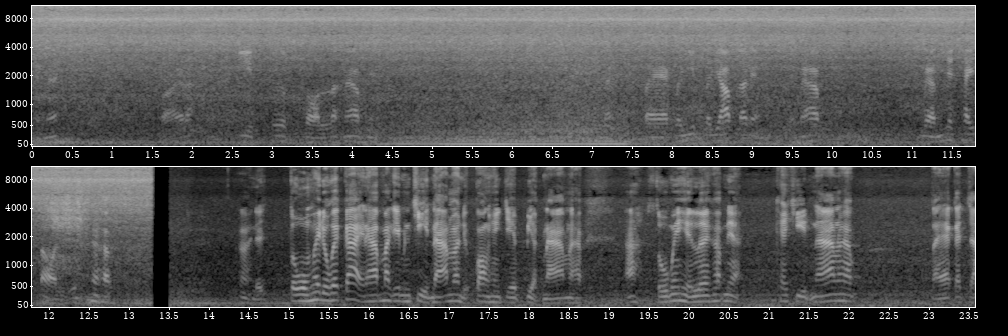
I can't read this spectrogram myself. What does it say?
เห็นไหมไปแล้ว ยีดเพิ่มตอนแล้วนะครับนี่แตกระยิบระยับแล้วเนี่ยเห็นไหมครับ แบบนี้จะใช้ต่อหรือนะครับอะเดี๋ยวซูมให้ดูใกล้ๆนะครับ เมื่อกี้มันฉีดน้ำนะเดี๋ยวกล้องให้เจเปียกน้ำนะครับอะซูมไม่เห็นเลยครับเนี่ย แค่ฉีดน้ำนะครับ แตกกระจ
